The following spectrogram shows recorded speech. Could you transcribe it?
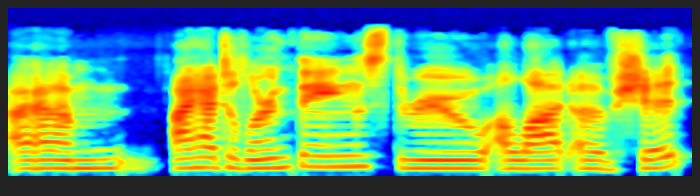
um, I had to learn things through a lot of shit.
